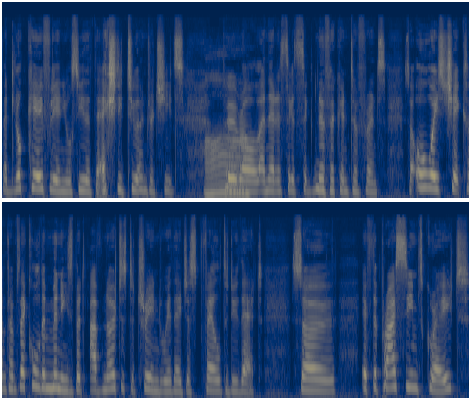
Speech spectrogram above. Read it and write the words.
But look carefully and you'll see that they're actually 200 sheets per Ah. roll, and that is a significant difference. So always check. Sometimes they call them minis, but I've noticed a trend where they just fail to do that. So if the price seems great,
